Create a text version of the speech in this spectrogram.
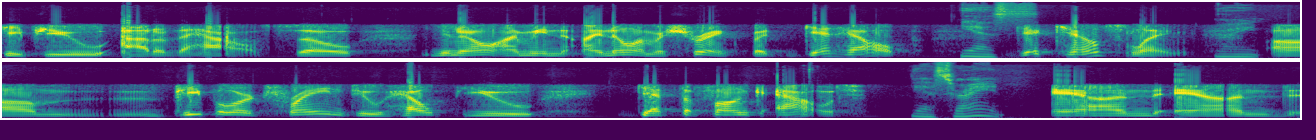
keep you out of the house. So, you know, I mean, I know I'm a shrink, but get help. Yes. Get counseling. Right. Um, people are trained to help you get the funk out. Yes, right. And and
